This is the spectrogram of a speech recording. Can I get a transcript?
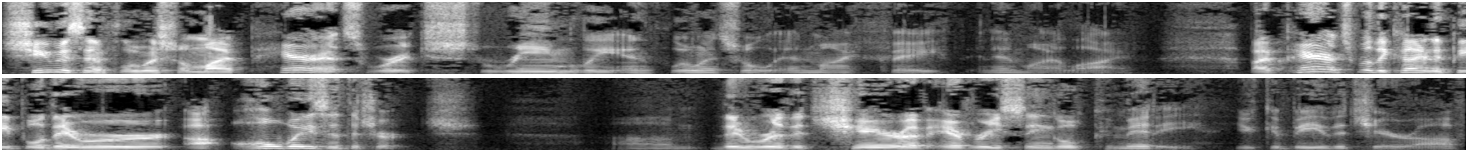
she was influential. My parents were extremely influential in my faith and in my life. My parents were the kind of people, they were uh, always at the church. Um, they were the chair of every single committee you could be the chair of.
